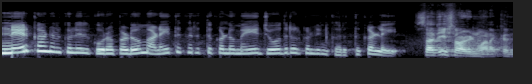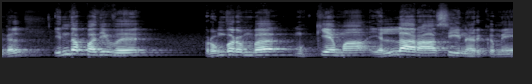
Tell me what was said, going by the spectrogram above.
நேர்காணல்களில் கூறப்படும் அனைத்து கருத்துக்களுமே ஜோதிடர்களின் கருத்துக்களே. சதீஷ் ராவின் வணக்கங்கள். இந்த பதிவு ரொம்ப ரொம்ப முக்கியமாக எல்லா ராசியினருக்குமே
